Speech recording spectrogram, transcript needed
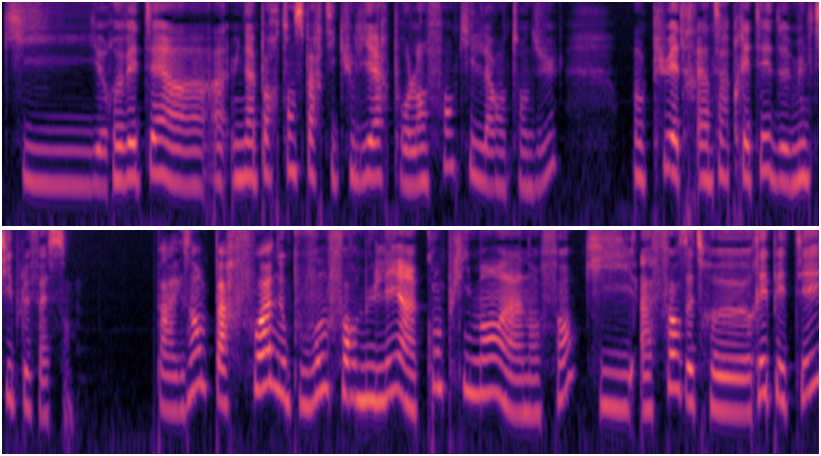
qui revêtait une importance particulière pour l'enfant qui l'a entendu, ont pu être interprétées de multiples façons. Par exemple, parfois nous pouvons formuler un compliment à un enfant qui, à force d'être répété,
